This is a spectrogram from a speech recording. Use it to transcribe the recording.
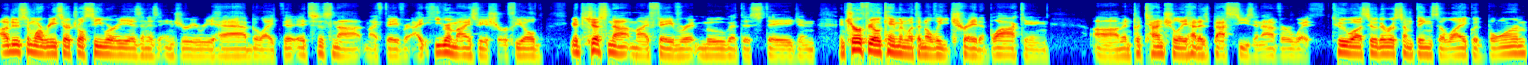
I'll do some more research. We'll see where he is in his injury rehab. But like it's just not my favorite. I, he reminds me of Sherfield. It's just not my favorite move at this stage. And and Sherfield came in with an elite trade at blocking. Um, and potentially had his best season ever with Tua. So there were some things to like with Bourne,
